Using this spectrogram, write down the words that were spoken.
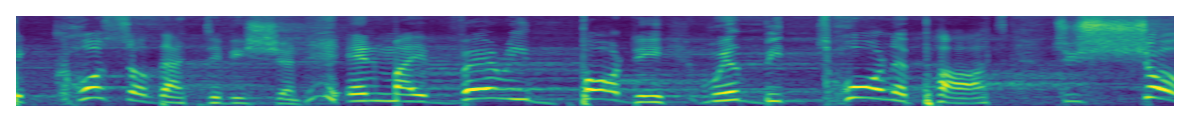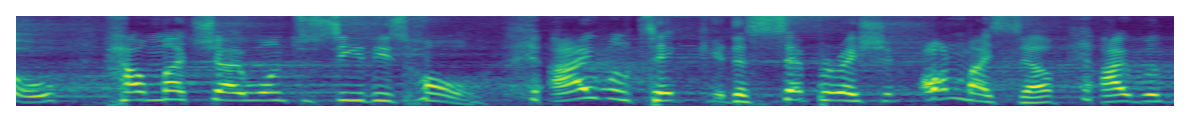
because of that division, and my very body will be torn apart to show how much I want to see this whole. I will take the separation on myself. I will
